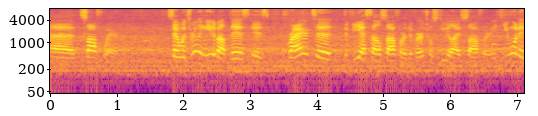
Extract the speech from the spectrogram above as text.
uh, software. So what's really neat about this is prior to the VSL software, the Virtual Studio Live software, if you wanted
